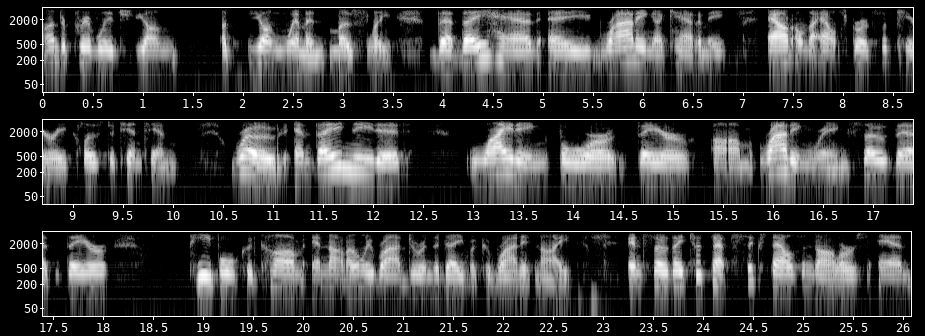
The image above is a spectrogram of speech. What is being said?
underprivileged young uh, young women mostly. That they had a riding academy out on the outskirts of Cary, close to 1010 Road, and they needed lighting for their um, riding ring so that their people could come and not only ride during the day but could ride at night. And so they took that six thousand dollars and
